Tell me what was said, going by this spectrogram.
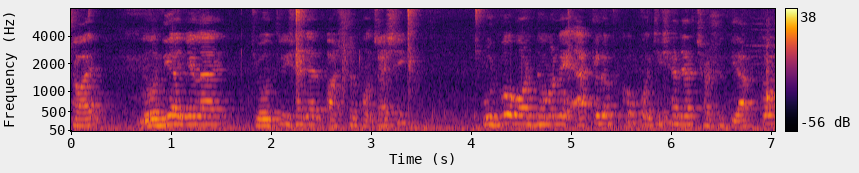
ছয়, নদিয়া জেলায় চৌত্রিশ হাজার পাঁচশো পঁচাশি, পূর্ব বর্ধমানে এক লক্ষ পঁচিশ হাজার ছশো তিয়াত্তর,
